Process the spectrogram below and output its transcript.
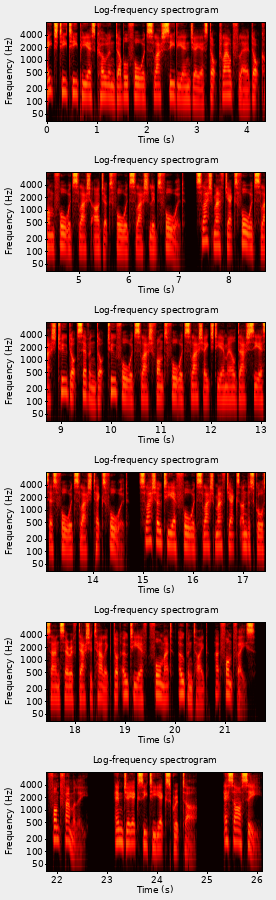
https colon double forward slash cdnjs.cloudflare.com forward slash ajax forward slash libs forward slash mathjax forward slash 2.7.2 forward slash fonts forward slash html dash css forward slash text forward slash otf forward slash mathjax underscore sans serif dash italic dot otf format opentype at font face. Font family. Mjxctx script r. Src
